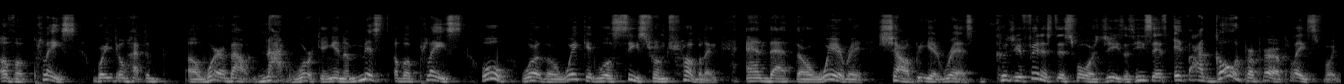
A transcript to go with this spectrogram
of a place where you don't have to uh, worry about not working, in the midst of a place, oh, where the wicked will cease from troubling and that the weary shall be at rest. Could you finish this for us, Jesus? He says, If I go and prepare a place for you,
